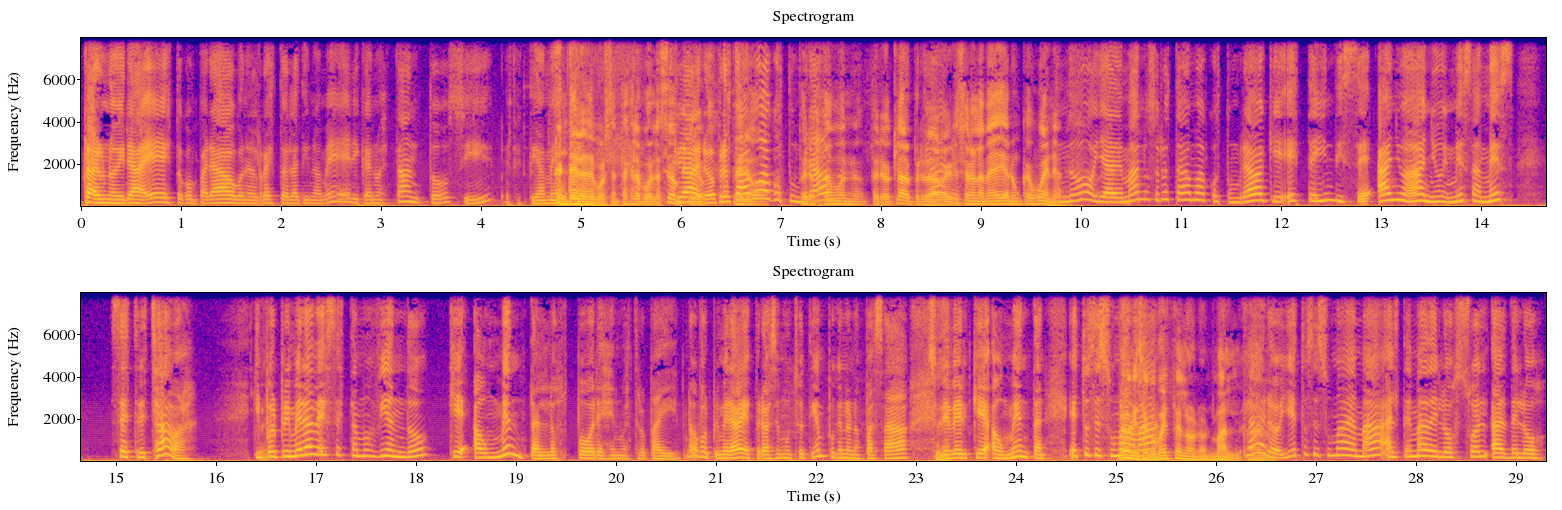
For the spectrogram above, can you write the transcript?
claro, uno dirá esto comparado con el resto de Latinoamérica, no es tanto, sí, efectivamente. En términos de porcentaje de la población. Claro, pero estábamos acostumbrados- Pero, estamos- pero claro, pero la regresión a la media nunca es buena. No, y además nosotros estábamos acostumbrados a que este índice año a año y mes a mes se estrechaba. Y por primera vez estamos viendo que aumentan los pobres en nuestro país. No por primera vez, pero hace mucho tiempo que no nos pasaba Sí. de ver que aumentan. Esto se suma que se convierte en lo normal. Claro, y esto se suma además al tema de los suel- ah, de los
